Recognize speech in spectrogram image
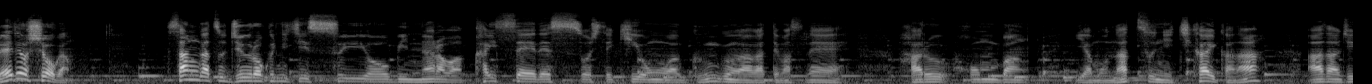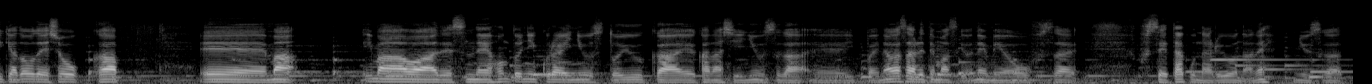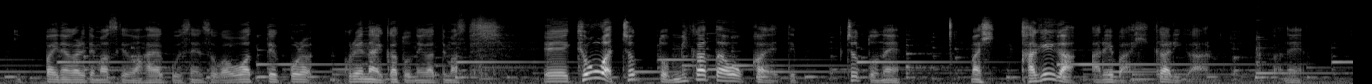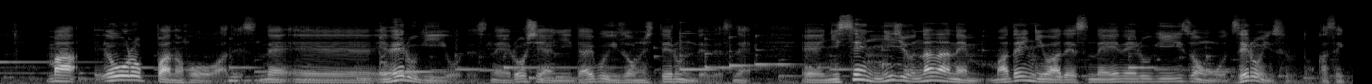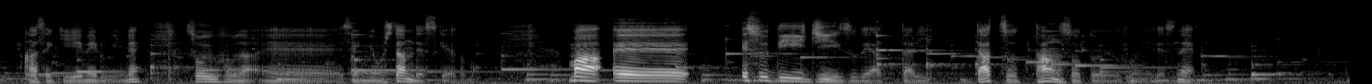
レディオショーガン。3月16日水曜日奈良は快晴です。そして気温はぐんぐん上がってますね。春本番。いやもう夏に近いかな。あなたの地域はどうでしょうか？えー、まあ今はですね本当に暗いニュースというか、えー、悲しいニュースが、えー、いっぱい流されてますけどね。目を塞伏せたくなるようなねニュースがいっぱい流れてますけど早く戦争が終わってこれくれないかと願ってます、えー、今日はちょっと見方を変えてちょっとねまあ影があれば光があるというかね。まあヨーロッパの方はですね、えー、エネルギーをですねロシアにだいぶ依存してるんでですね、えー、2027年までにはですねエネルギー依存をゼロにすると化石化石エネルギーね。そういうふうな、えー、宣言をしたんですけれども。まあ、えー、SDGs であったり脱炭素というふうにですね。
